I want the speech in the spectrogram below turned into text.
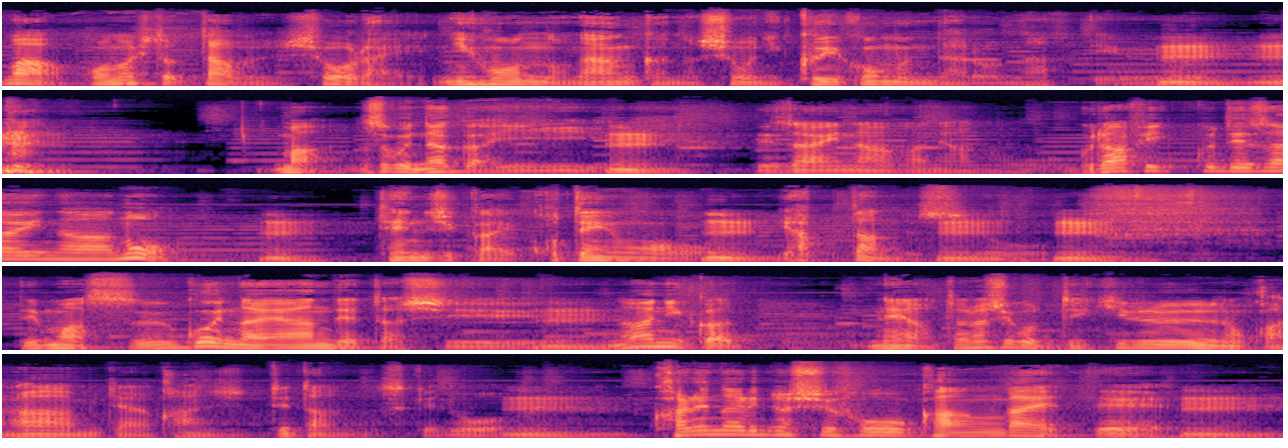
まあこの人多分将来日本のなんかの賞に食い込むんだろうなっていう、うんうん。まあすごい仲いいうん。デザイナーがねあのグラフィックデザイナーのうん。展示会個展をうん。やったんですよ。うん。でまあすごい悩んでたし、うん。何かね新しいことできるのかなみたいな感じ言ってたんですけど、うん。彼なりの手法を考えて、うん。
